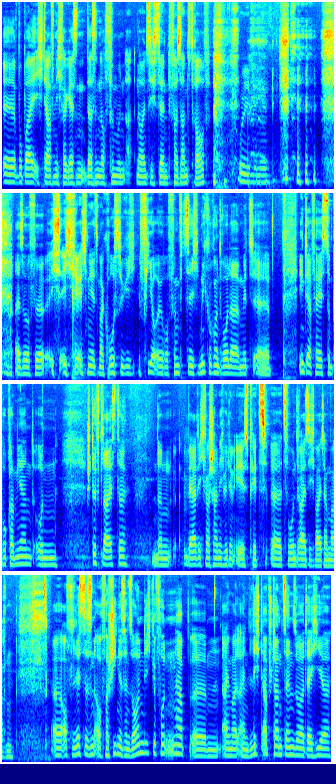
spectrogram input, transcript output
Äh, wobei ich darf nicht vergessen, da sind noch 95 Cent Versand drauf. Ui, nee. Also für, ich, ich rechne jetzt mal großzügig 4,50 Euro Mikrocontroller mit äh, Interface zum Programmieren und Stiftleiste. dann werde ich wahrscheinlich mit dem ESP32 weitermachen. Äh, auf der Liste sind auch verschiedene Sensoren, die ich gefunden habe. Ähm, einmal ein Lichtabstandssensor, der hier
